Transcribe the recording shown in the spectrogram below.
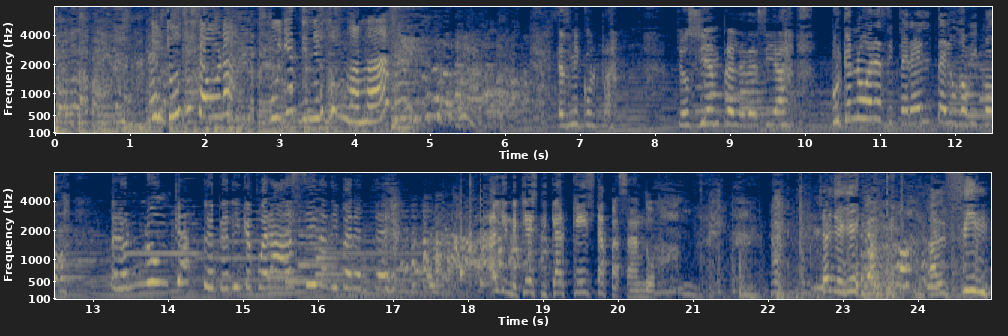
toda la familia Entonces ahora voy a tener dos mamás. Es mi culpa. Yo siempre le decía, ¿por qué no eres diferente, Ludovico? Pero nunca le pedí que fuera así de diferente. ¿Alguien me quiere explicar qué está pasando? Ya llegué. Al fin.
